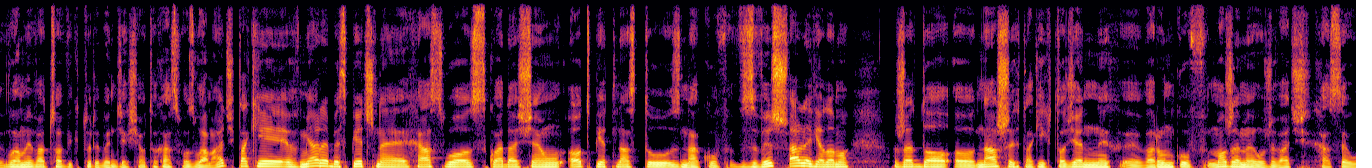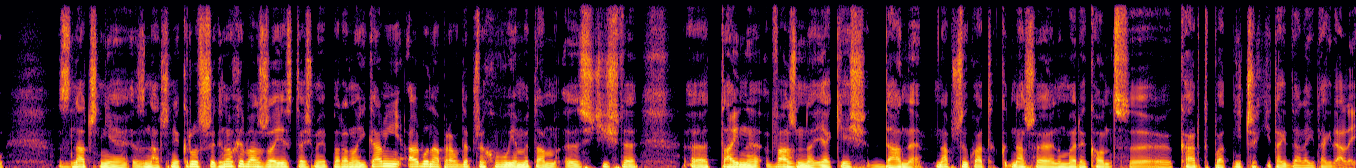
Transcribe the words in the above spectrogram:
y, włamywaczowi, który będzie chciał to hasło złamać. Takie w miarę bezpieczne hasło składa się od 15 znaków wzwyż, ale wiadomo, że do naszych takich codziennych y, warunków możemy używać haseł znacznie, znacznie krótszych, no chyba, że jesteśmy paranoikami albo naprawdę przechowujemy tam y, ściśle tajne, ważne jakieś dane, na przykład nasze numery kont, kart płatniczych itd., tak itd. Tak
